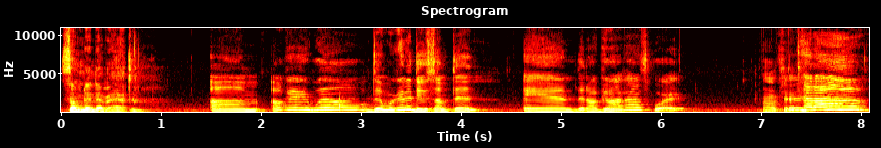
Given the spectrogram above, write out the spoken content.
Something that never happened. Um, okay, well, then we're gonna do something. And then I'll get my passport. Okay. Ta-da!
